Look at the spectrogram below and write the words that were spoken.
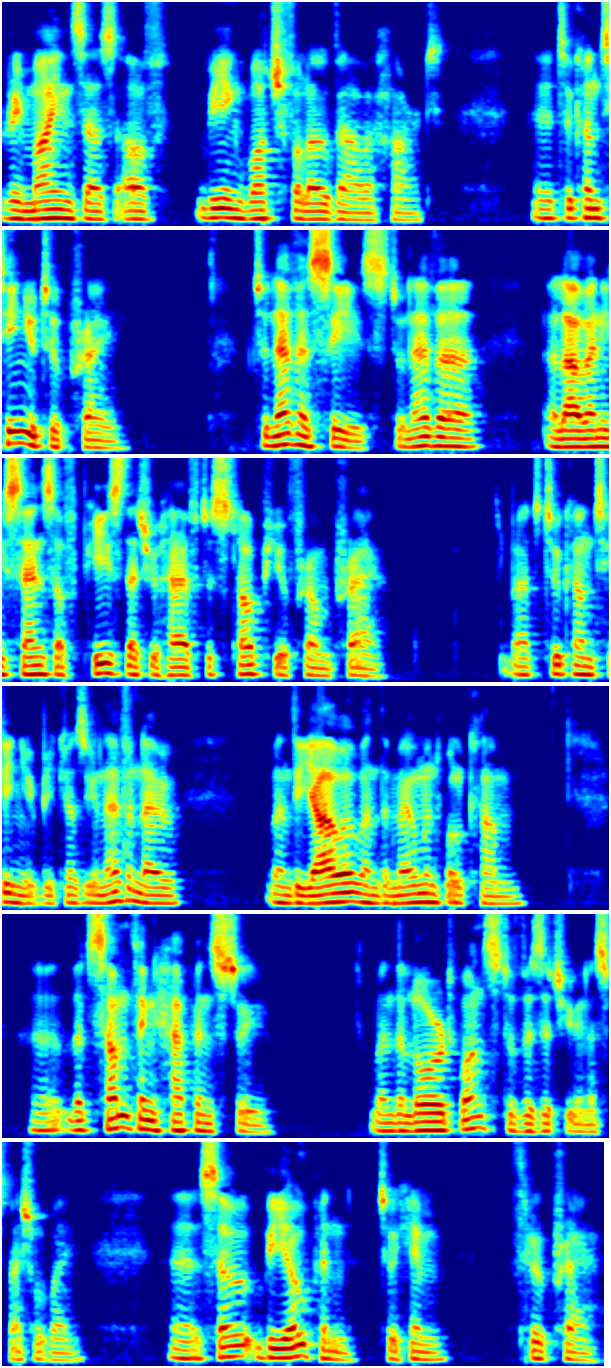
reminds us of being watchful over our heart, uh, to continue to pray, to never cease, to never allow any sense of peace that you have to stop you from prayer, but to continue because you never know when the hour, when the moment will come, uh, that something happens to you, when the Lord wants to visit you in a special way. Uh, so be open to Him through prayer.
